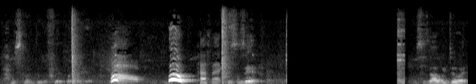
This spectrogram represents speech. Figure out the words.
I'm just going to do the flip right there. Wow. Woo! Perfect. This is it. This is how we do it.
